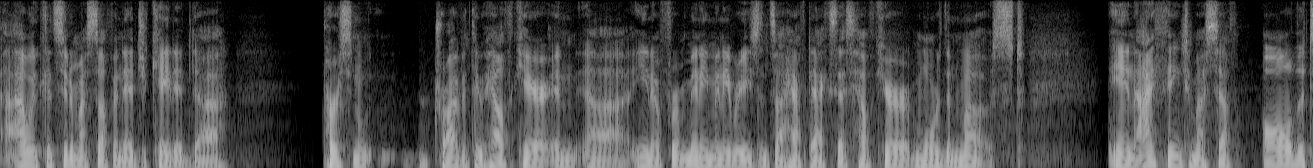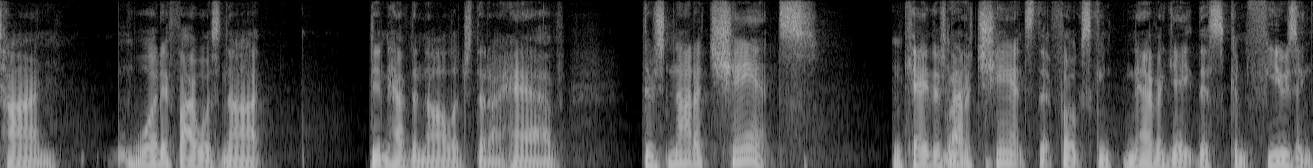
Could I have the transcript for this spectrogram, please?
I would consider myself an educated uh, person driving through healthcare. And, uh, you know, for many, many reasons, I have to access healthcare more than most. And I think to myself all the time, what if I was not, didn't have the knowledge that I have? There's not a chance. Okay, there's not a chance that folks can navigate this confusing.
